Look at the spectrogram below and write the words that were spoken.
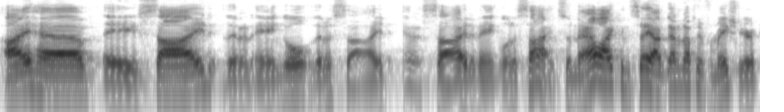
I have a side, then an angle, then a side, and a side, an angle, and a side. So now I can say I've got enough information here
